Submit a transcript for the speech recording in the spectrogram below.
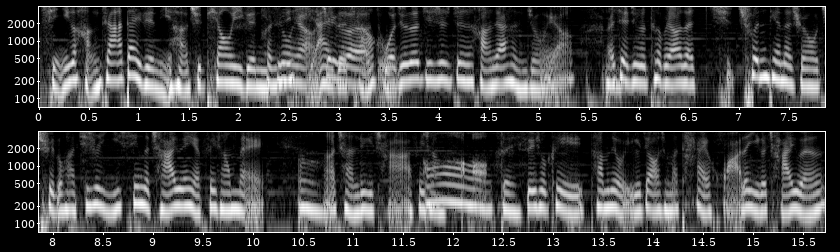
请一个行家带着你哈去挑一个你自己喜爱的茶壶。我觉得其实这是行家很重要，而且就是特别要在春天的时候去的话，其实宜兴的茶园也非常美。嗯啊，产绿茶非常好，对，所以说可以，他们有一个叫什么太华的一个茶园，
